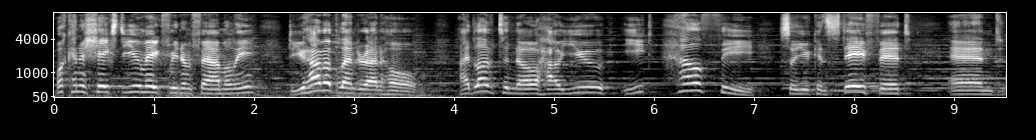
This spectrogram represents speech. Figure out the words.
What kind of shakes do you make, Freedom Family? Do you have a blender at home? I'd love to know how you eat healthy so you can stay fit and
